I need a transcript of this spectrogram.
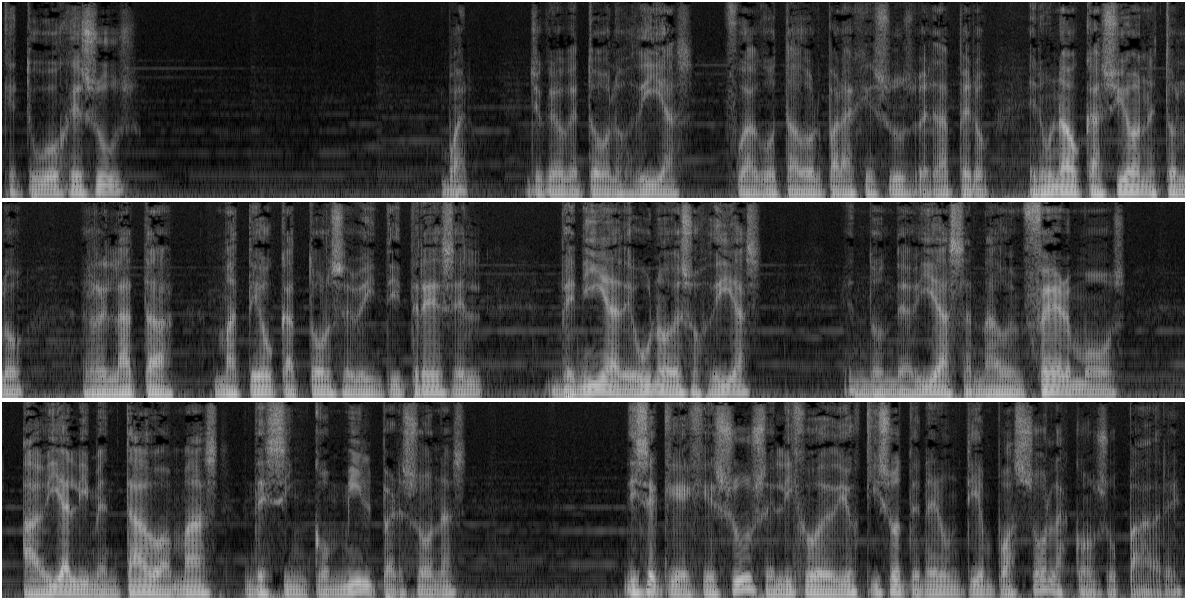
que tuvo Jesús, bueno, yo creo que todos los días fue agotador para Jesús, ¿verdad? Pero en una ocasión, esto lo relata Mateo 14, 23, él venía de uno de esos días en donde había sanado enfermos, había alimentado a más de cinco mil personas. Dice que Jesús, el Hijo de Dios, quiso tener un tiempo a solas con su Padre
